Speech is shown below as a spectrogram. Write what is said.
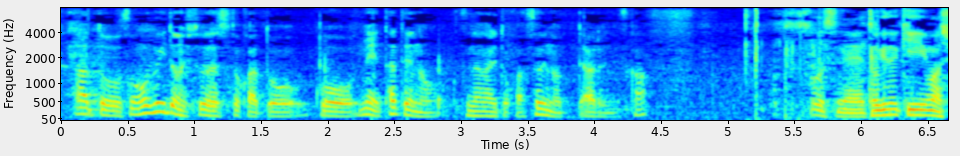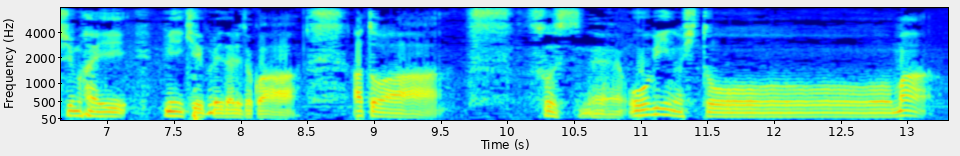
あとその OB の人たちとかとこうね縦のつながりとかそういうのってあるんですか？そうですね。時々、まあ、シューマイ見に来てくれたりとか、あとは、そうですね、OB の人、まあ、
